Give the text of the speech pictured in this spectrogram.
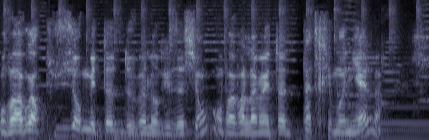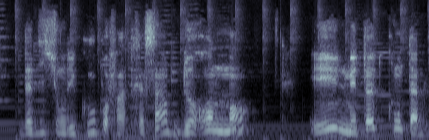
On va avoir plusieurs méthodes de valorisation. On va avoir la méthode patrimoniale d'addition des coûts, pour faire très simple, de rendement, et une méthode comptable.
